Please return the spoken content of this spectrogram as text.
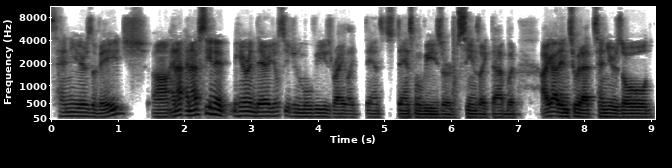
10 years of age. Uh, and I, and I've seen it here and there. You'll see it in movies, right? Like dance, dance movies or scenes like that. But I got into it at 10 years old.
